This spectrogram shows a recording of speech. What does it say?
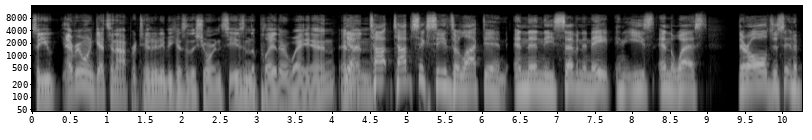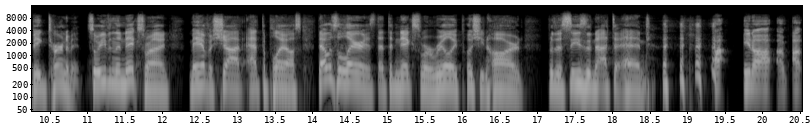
So you everyone gets an opportunity because of the shortened season to play their way in, and yeah, then top top six seeds are locked in, and then the seven and eight in the East and the West, they're all just in a big tournament. So even the Knicks, Ryan, may have a shot at the playoffs. That was hilarious that the Knicks were really pushing hard for the season not to end. I, you know, I, I, I,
